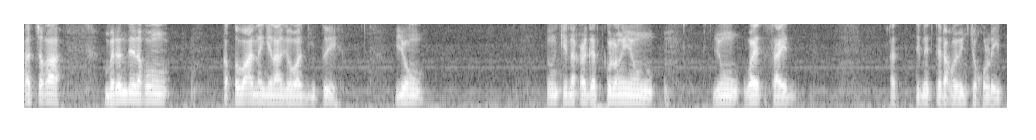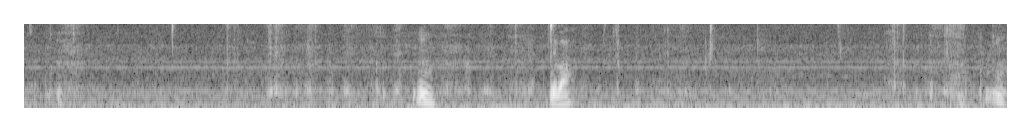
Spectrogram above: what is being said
At saka, meron din akong katuwaan na ginagawa dito eh. Yung, yung kinakagat ko lang yung, yung white side at tinitira ko yung chocolate. Mm. Di ba? Mm.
